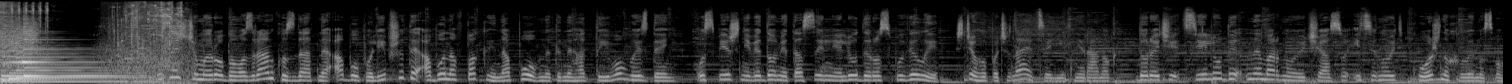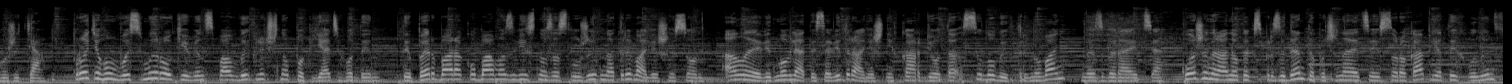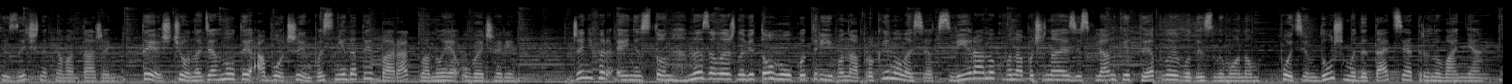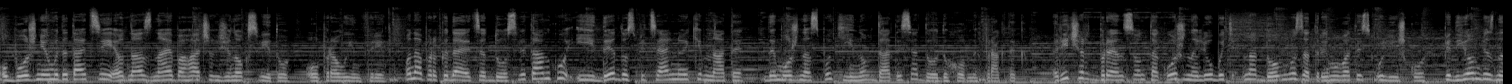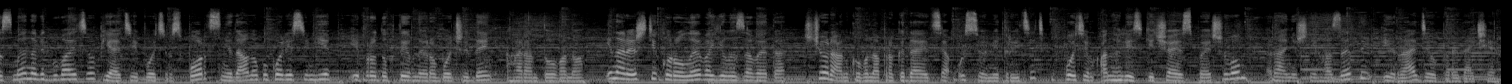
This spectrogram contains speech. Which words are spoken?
Thank you. Що ми робимо зранку, здатне або поліпшити, або навпаки наповнити негативом весь день. Успішні, відомі та сильні люди розповіли, з чого починається їхній ранок. До речі, ці люди не марнують часу і цінують кожну хвилину свого життя. Протягом восьми років він спав виключно по 5 годин. Тепер Барак Обама, звісно, заслужив на триваліший сон, але відмовлятися від ранішніх кардіо та силових тренувань не збирається. Кожен ранок експрезидента починається із 45 хвилин фізичних навантажень. Те, що надягнути або чим поснідати, Барак планує увечері. Дженніфер Еністон, незалежно від того, у котрій вона прокинулася, свій ранок вона починає зі склянки теплої води з лимоном. Потім душ, медитація, тренування. Обожнює медитації одна з найбагатших жінок світу Опра Уінфрі. Вона прокидається до світанку і йде до спеціальної кімнати, де можна спокійно вдатися до духовних практик. Річард Бренсон також не любить надовго затримуватись у ліжку. Підйом бізнесмена відбувається о п'ятій, потім спорт, сніданок у колі сім'ї і продуктивний робочий день гарантовано. І нарешті королева Єлизавета. Щоранку вона прокидається о 7.30, потім англійський чай з печивом, ранішні газети і радіопередачі.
